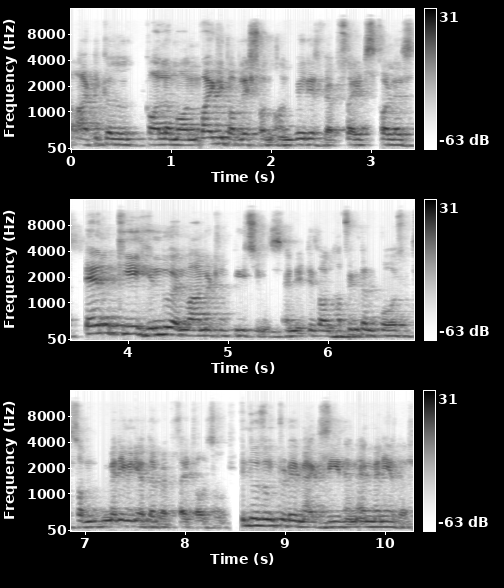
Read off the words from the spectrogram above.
article column on widely published on, on various websites called as 10 key Hindu environmental teachings. And it is on Huffington Post, some many, many other websites also. Hinduism Today magazine and, and many others.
